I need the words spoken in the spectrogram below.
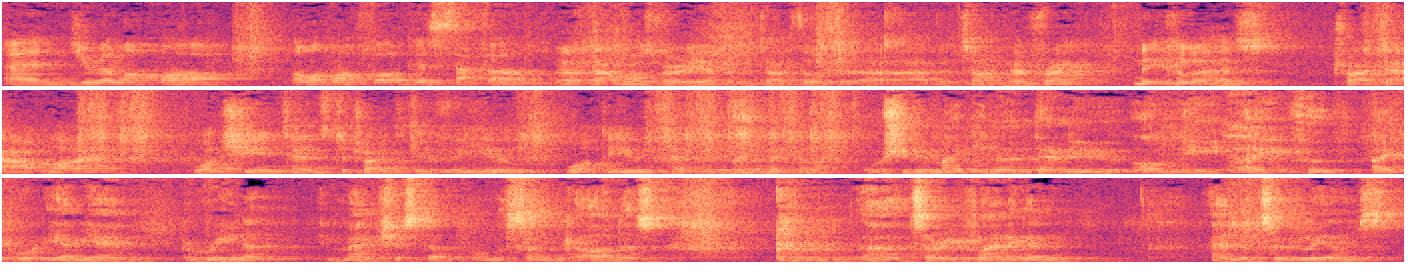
and you're a lot more a lot more focused. I felt. That, that was very evident, I thought, at, at the time. Now, Frank, Nicola has tried to outline what she intends to try to do for you. What do you intend to do for Nicola? Well, she'll be making her debut on the 8th of April at the MEN Arena in Manchester on the same card as uh, Terry Flanagan and the two Liams.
